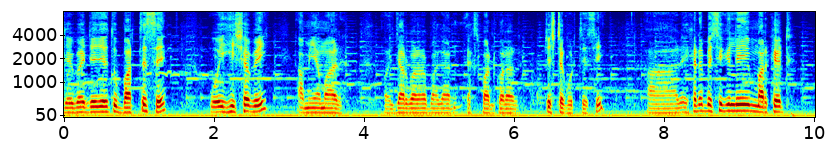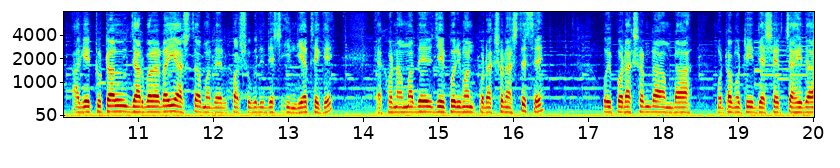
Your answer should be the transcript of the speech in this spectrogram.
ডে বাই ডে যেহেতু বাড়তেছে, ওই হিসাবেই আমি আমার ওই জারবারার বাগান এক্সপান্ড করার চেষ্টা করতেছি। আর এখানে বেসিক্যালি মার্কেট আগে টোটাল জারবারাটাই আসতো আমাদের পার্শ্ববর্তী দেশ ইন্ডিয়া থেকে। এখন আমাদের যে পরিমাণ প্রোডাকশন আসতেছে, ওই প্রোডাকশনটা আমরা মোটামুটি দেশের চাহিদা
